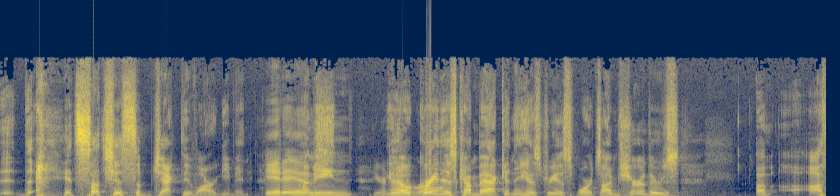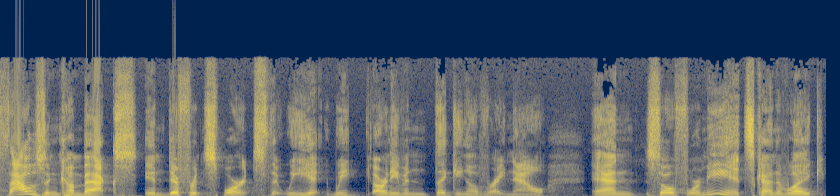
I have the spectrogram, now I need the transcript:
th- th- it's such a subjective argument. It is. I mean, You're you know, wrong. greatest comeback in the history of sports. I'm sure there's a, a thousand comebacks in different sports that we we aren't even thinking of right now. And so for me, it's kind of like,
